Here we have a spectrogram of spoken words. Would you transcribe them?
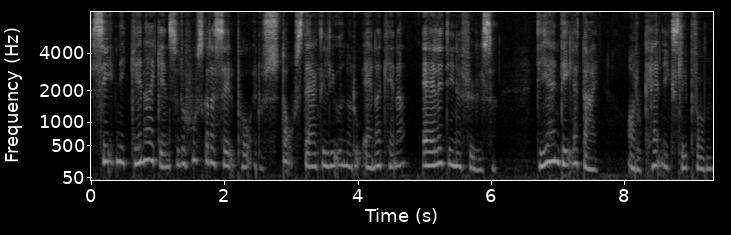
Se den igen og igen, så du husker dig selv på, at du står stærkt i livet, når du anerkender alle dine følelser. De er en del af dig, og du kan ikke slippe for dem.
